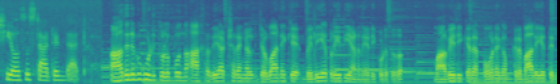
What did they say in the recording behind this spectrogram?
ഷീ ഓൾസോ സ്റ്റാർട്ടഡ് ദാറ്റ് ആദരവ് കൂടി തുളുമ്പുന്ന ആ ഹൃദയാക്ഷരങ്ങൾ ജവാനയ്ക്ക് വലിയ പ്രീതിയാണ് നേടിക്കൊടുത്തത്. മാവേലിക്കര പോനകം കൃപാലയത്തിൽ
